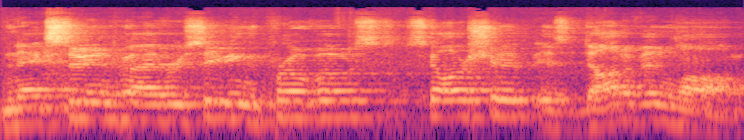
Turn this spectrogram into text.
Next student who I have receiving the Provost Scholarship is Donovan Long.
